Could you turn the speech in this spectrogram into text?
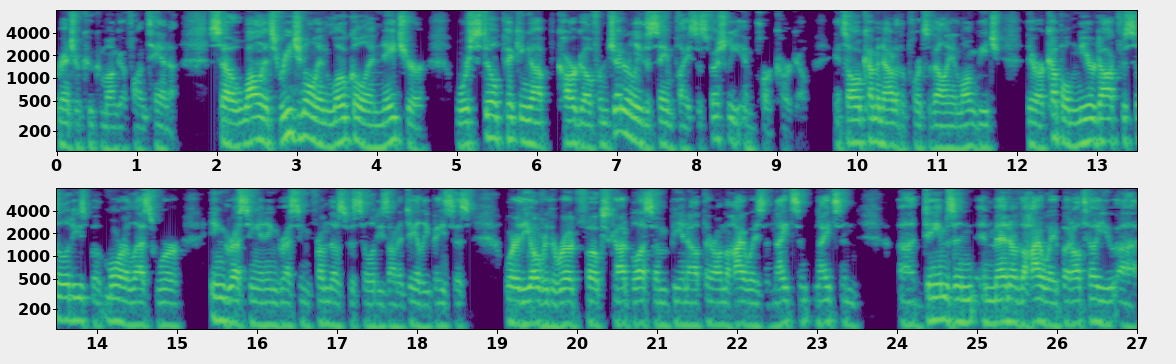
Rancho Cucamonga, Fontana. So while it's regional and local in nature, we're still picking up cargo from generally the same place, especially import cargo. It's all coming out of the ports of LA and Long Beach. There are a couple near dock facilities, but more or less we're ingressing and ingressing from those facilities on a daily basis. Where the over the road folks, God bless them, being out there on the highways, the nights and knights and uh, dames and, and men of the highway. But I'll tell you, uh,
